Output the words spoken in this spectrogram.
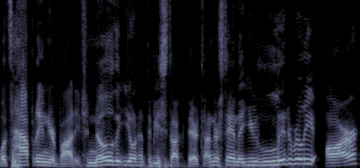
what's happening in your body, to know that you don't have to be stuck there, to understand that you literally are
